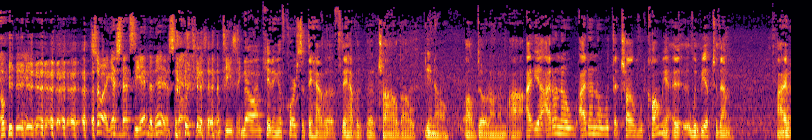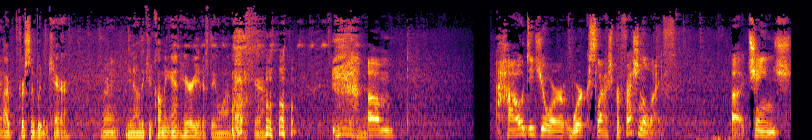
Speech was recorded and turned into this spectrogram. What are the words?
Okay. so I guess that's the end of this. No, I'm teasing. I'm teasing. No, I'm kidding. Of course, if they have a if they have a, a child, I'll you know I'll dote on them. Uh, I, yeah, I don't know. I don't know what that child would call me. It would be up to them. I, Right. I personally wouldn't care. Right. You know, they could call me Aunt Harriet if they want. I don't care. How did your work slash professional life uh, change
